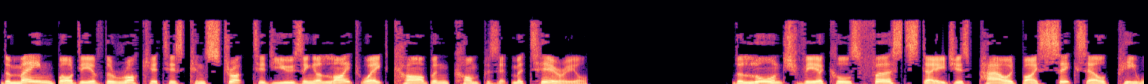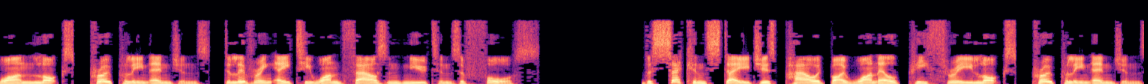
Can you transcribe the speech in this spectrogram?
The main body of the rocket is constructed using a lightweight carbon composite material. The launch vehicle's first stage is powered by six LP-1 LOX propylene engines, delivering 81,000 newtons of force. The second stage is powered by one LP-3 LOX propylene engines,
